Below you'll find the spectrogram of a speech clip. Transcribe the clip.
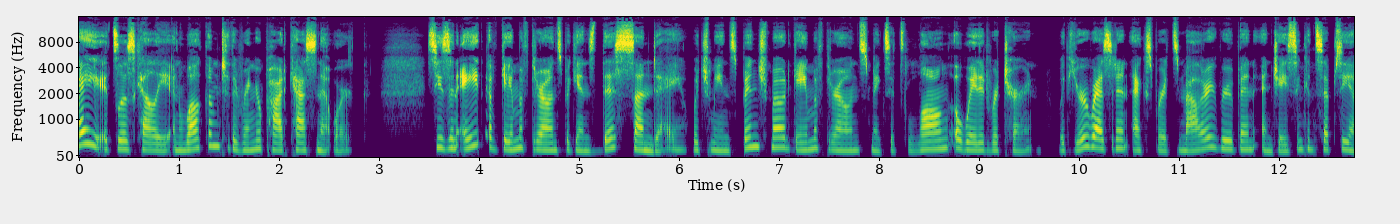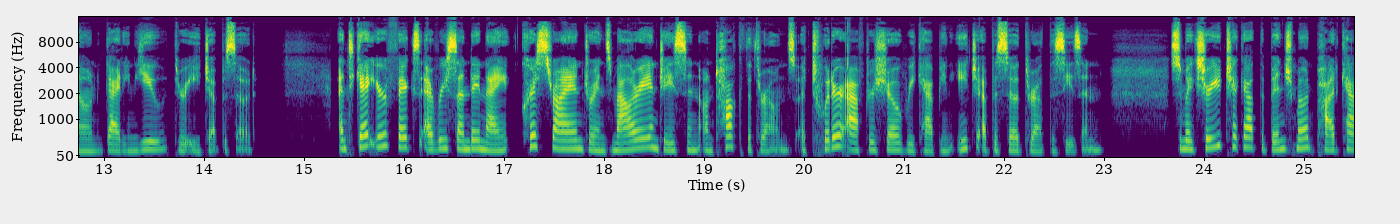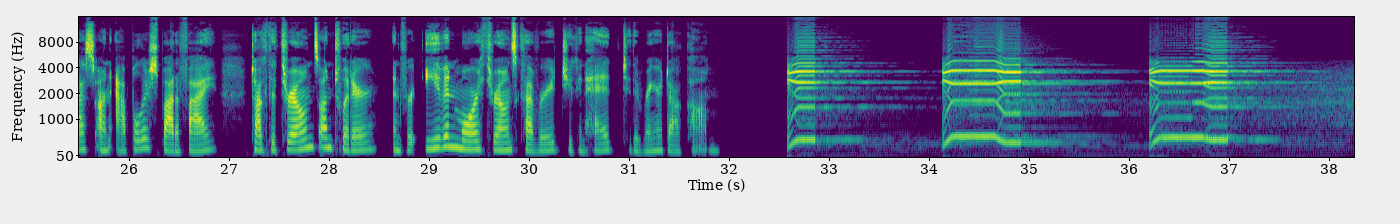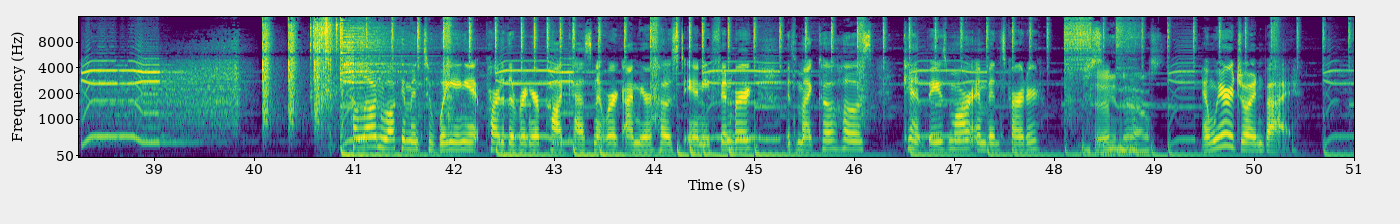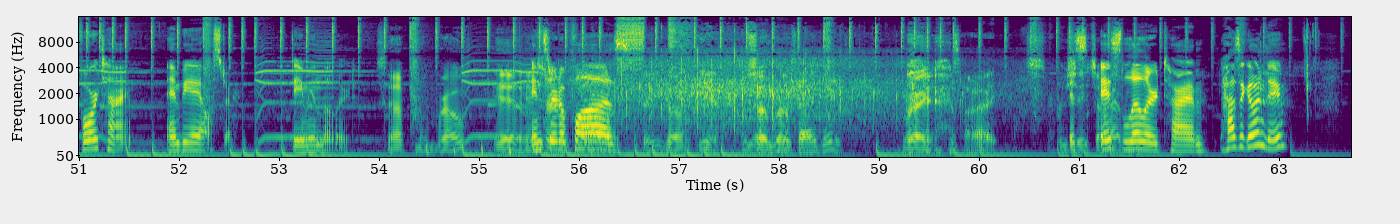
Hey, it's Liz Kelly, and welcome to the Ringer Podcast Network. Season 8 of Game of Thrones begins this Sunday, which means Binge Mode Game of Thrones makes its long awaited return, with your resident experts Mallory Rubin and Jason Concepcion guiding you through each episode. And to get your fix every Sunday night, Chris Ryan joins Mallory and Jason on Talk the Thrones, a Twitter after show recapping each episode throughout the season. So make sure you check out the Binge Mode podcast on Apple or Spotify, Talk the Thrones on Twitter, and for even more Thrones coverage, you can head to theringer.com. Hello and welcome into Winging It, part of the Ringer Podcast Network. I'm your host, Annie Finberg, with my co hosts, Kent Bazemore and Vince Carter. You see in the house. And we are joined by four time NBA All Star, Damian Lillard. What's happening, bro? Yeah. Insert applause. There you go. Yeah. What's up, bro? That's how it goes. Right. All right. Appreciate It's, y'all. it's having me. Lillard time. How's it going, Dave?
